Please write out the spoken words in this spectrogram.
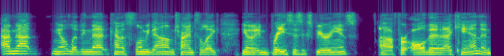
I'm not, you know, letting that kind of slow me down. I'm trying to like, you know, embrace this experience. uh, for all that I can, and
